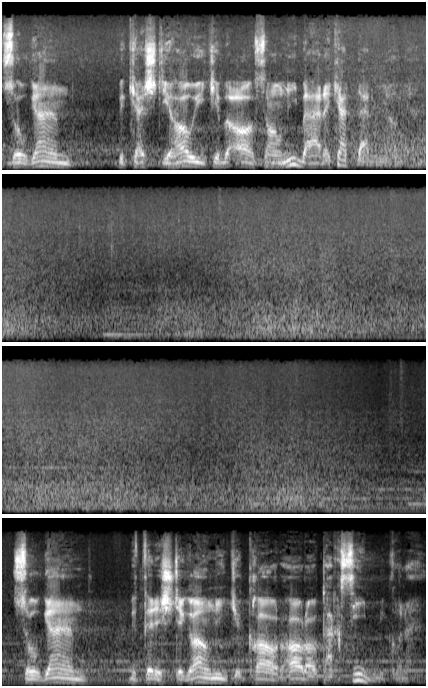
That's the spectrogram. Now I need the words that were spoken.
سوگند به کشتی هایی که به آسانی به حرکت در می آید. سوگند به فرشتگانی که کارها را تقسیم می کنند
